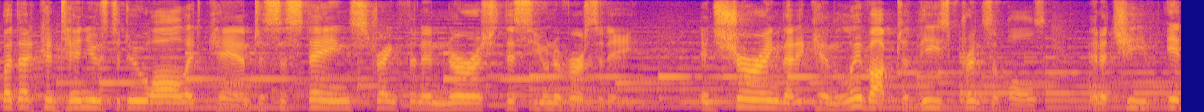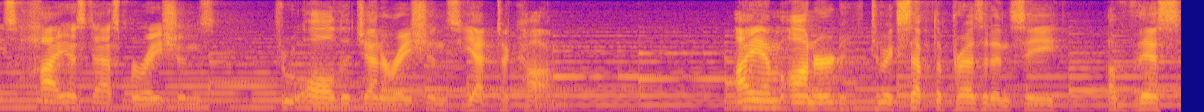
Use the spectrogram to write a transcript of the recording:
but that continues to do all it can to sustain, strengthen, and nourish this university, ensuring that it can live up to these principles and achieve its highest aspirations through all the generations yet to come. I am honored to accept the presidency of this,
